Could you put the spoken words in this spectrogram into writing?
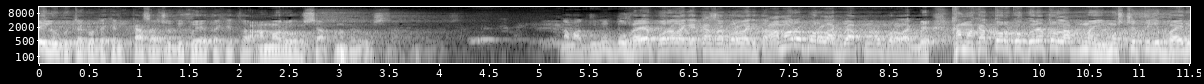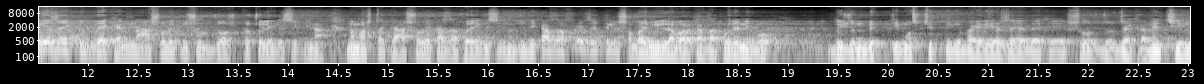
এই লোকটাকে দেখেন কাজা যদি হয়ে থাকে তো আমারও হয়েছে, আপনাদেরও হয়েছে। নামাজ যদি দুহরাইয়া পড়া লাগে, কাজা পড়া লাগে, তো আমারও পড়া লাগবে, আপনারও পড়া লাগবে। খামাখা তর্ক করে তো লাভ নাই। মসজিদ থেকে বাইরে যায় একটু দেখেন না, আসলে কি সূর্য অস্ত চলে গেছে কিনা, নামাজটাকে আসলে কাজা হয়ে গেছে কিনা। যদি কাজা হয়ে যায়, তাহলে সবাই মিলে আবার কাজা করে নেব। দুইজন ব্যক্তি মসজিদ থেকে বাইরে যায় দেখে সূর্য যেখানে ছিল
